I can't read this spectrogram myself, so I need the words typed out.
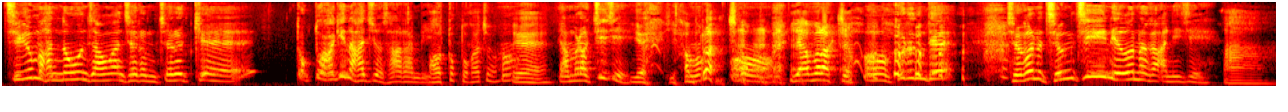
지금 한동훈 장관처럼 저렇게 똑똑하긴 하죠 사람이. 아, 똑똑하죠. 어? 예. 야무락지지. 예. 야무락죠. 어, 어. 야무락죠. 어, 그런데 저거는 정치인의 언어가 아니지. 아.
